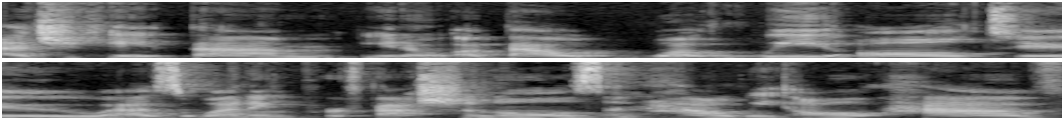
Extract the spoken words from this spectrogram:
educate them, you know, about what we all do as wedding professionals and how we all have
